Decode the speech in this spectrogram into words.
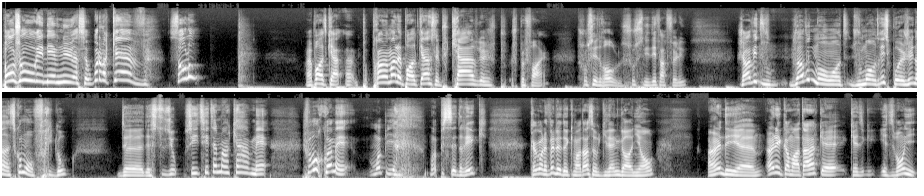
Bonjour et bienvenue à ce What About Kev solo. Un podcast, probablement le podcast le plus cave que je, peux faire. Je trouve que c'est drôle, je trouve que c'est une idée farfelue. J'ai envie de vous, j'ai envie de, vous montrer ce que j'ai dans, c'est quoi mon frigo de, studio. C'est, tellement cave, mais je sais pas pourquoi, mais moi puis moi puis Cédric, quand on a fait le documentaire sur Guylaine Gagnon, un des, euh, un des commentaires que, que a du bon, il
